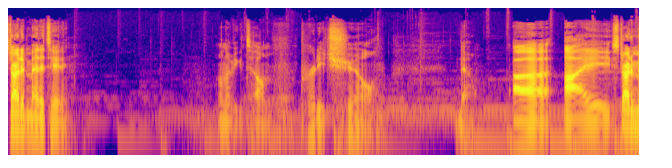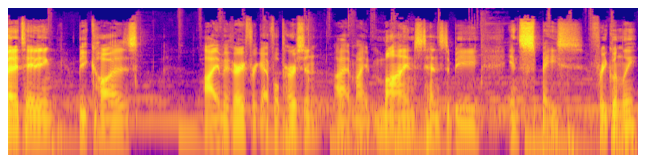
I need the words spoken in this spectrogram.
started meditating. I don't know if you can tell, I'm pretty chill. No. Uh, I started meditating because I am a very forgetful person. I, my mind tends to be in space frequently.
